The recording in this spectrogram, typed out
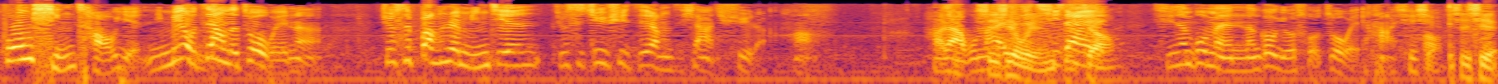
风行草野。你没有这样的作为呢，就是放任民间，就是继续这样子下去了哈。好了，我们还是期待。行政部门能够有所作为，哈，谢谢。谢谢。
